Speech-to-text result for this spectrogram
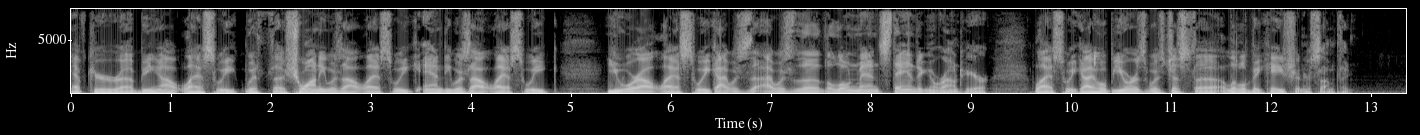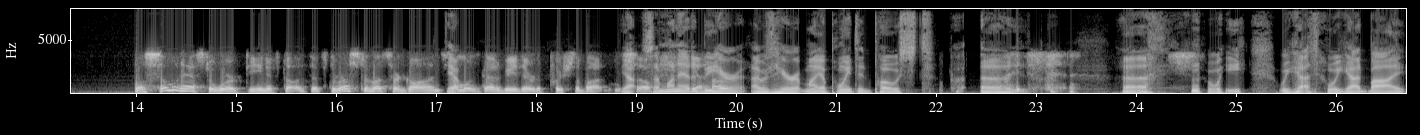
After uh, being out last week with uh, was out last week, Andy was out last week. You were out last week. I was I was the, the lone man standing around here last week. I hope yours was just a, a little vacation or something. Well, someone has to work, Dean. If the, if the rest of us are gone, yep. someone's got to be there to push the button. Yeah, so, someone had to yeah, be how, here. I was here at my appointed post. Uh, uh, we we got we got by.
